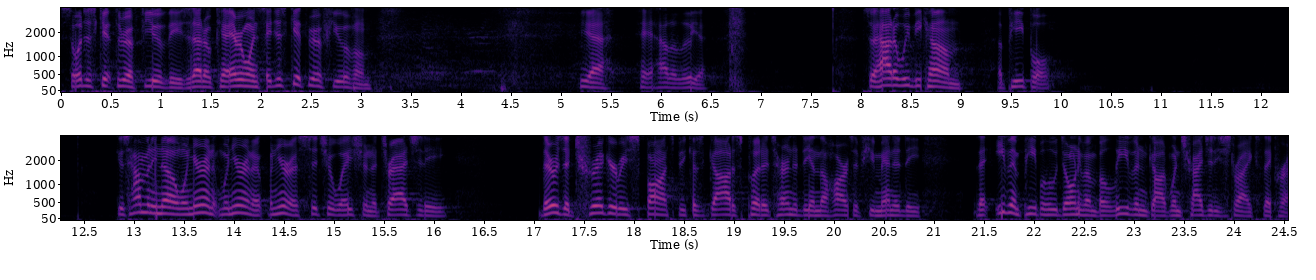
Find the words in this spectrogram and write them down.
So we'll just get through a few of these. Is that okay? Everyone say, just get through a few of them. Yeah. Hey, hallelujah. So, how do we become a people because how many know when you're in, when you're in a, when you're a situation, a tragedy, there is a trigger response because God has put eternity in the hearts of humanity that even people who don't even believe in God, when tragedy strikes, they pray.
